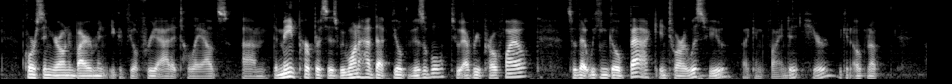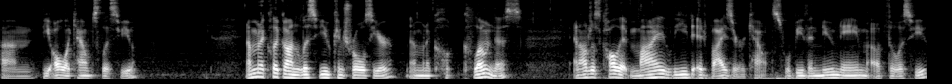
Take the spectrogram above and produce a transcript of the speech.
Of course, in your own environment, you can feel free to add it to layouts. Um, the main purpose is we want to have that field visible to every profile, so that we can go back into our list view. If I can find it here, we can open up um, the all accounts list view. And I'm going to click on list view controls here. I'm going to cl clone this. and I'll just call it My Lead Advisor Accounts will be the new name of the list view,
